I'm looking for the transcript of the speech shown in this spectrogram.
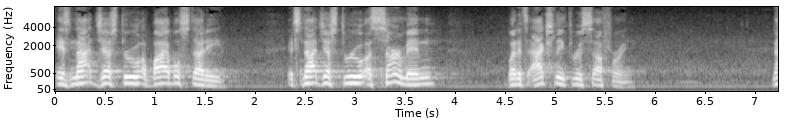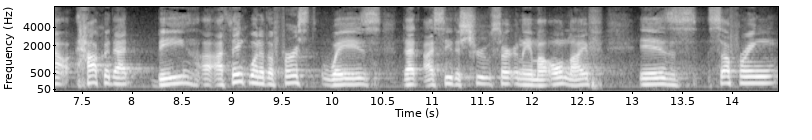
is not just through a Bible study, it's not just through a sermon, but it's actually through suffering. Now, how could that be? I think one of the first ways that I see this true, certainly in my own life, is suffering.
